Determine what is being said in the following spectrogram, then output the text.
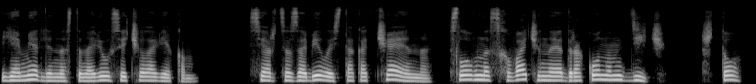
Я медленно становился человеком. Сердце забилось так отчаянно, словно схваченная драконом дичь. Что,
